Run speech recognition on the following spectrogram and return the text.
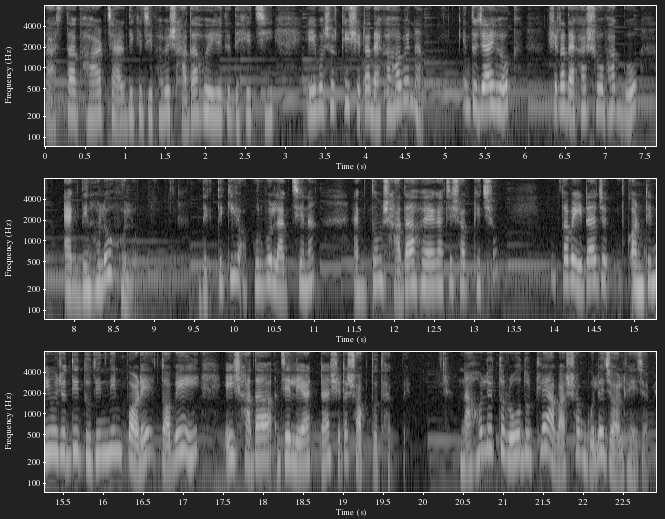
রাস্তাঘাট চারদিকে যেভাবে সাদা হয়ে যেতে দেখেছি এই বছর কি সেটা দেখা হবে না? কিন্তু যাই হোক, সেটা দেখার সৌভাগ্য একদিন হলেও হলো। দেখতে কি অপূর্ব লাগছে না? একদম সাদা হয়ে গেছে সব কিছু তবে এটা কন্টিনিউ যদি দু তিন দিন পরে তবেই এই সাদা যে লেয়ারটা সেটা শক্ত থাকবে। না হলে তো রোদ উঠলে আবার সব গলে জল হয়ে যাবে।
